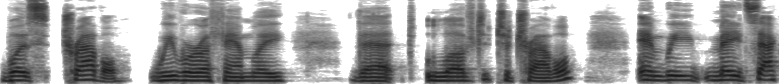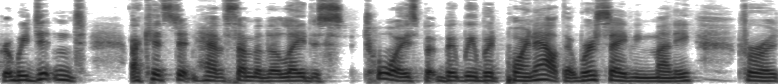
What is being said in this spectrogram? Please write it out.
was travel. We were a family that loved to travel. and we made sacri, we didn't, our kids didn't have some of the latest toys, but, but we would point out that we're saving money for a,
